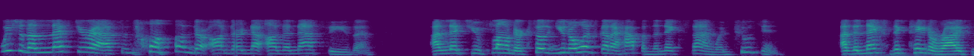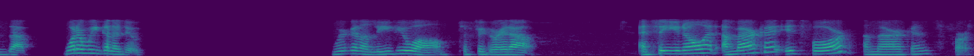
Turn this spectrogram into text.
We should have left your asses under under on the Nat season and let you flounder. So you know what's going to happen the next time when Putin and the next dictator rises up. What are we going to do? We're going to leave you all to figure it out. And so you know what? America is for Americans first.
